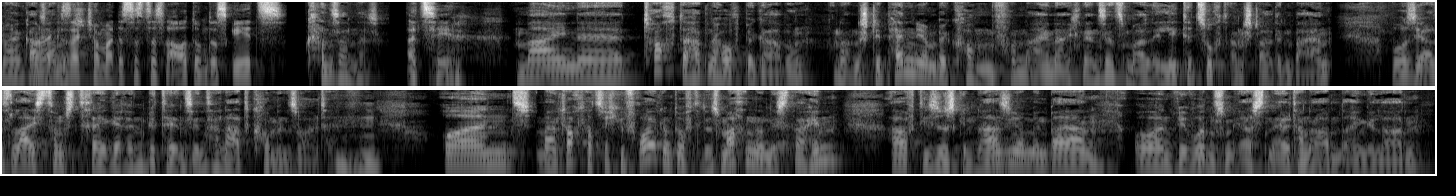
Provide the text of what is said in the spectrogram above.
Nein, ganz und hat anders. gesagt, schau mal, das ist das Auto, um das geht's. Ganz anders. Erzähl. Meine Tochter hat eine Hochbegabung und hat ein Stipendium bekommen von einer, ich nenne es jetzt mal Elite-Zuchtanstalt in Bayern, wo sie als Leistungsträgerin bitte ins Internat kommen sollte. Und meine Tochter hat sich gefreut und durfte das machen und ist dahin auf dieses Gymnasium in Bayern. Und wir wurden zum ersten Elternabend eingeladen.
